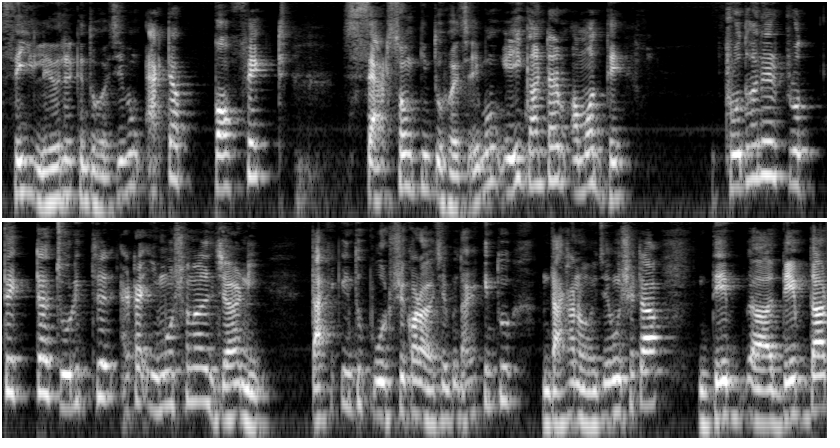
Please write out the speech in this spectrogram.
সেই লেভেলের কিন্তু হয়েছে এবং একটা পারফেক্ট স্যাড সং কিন্তু হয়েছে এবং এই গানটার মধ্যে প্রধানের প্রত্যেকটা চরিত্রের একটা ইমোশনাল জার্নি তাকে কিন্তু পোর্ট্রে করা হয়েছে এবং তাকে কিন্তু দেখানো হয়েছে এবং সেটা দেব দেবদার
